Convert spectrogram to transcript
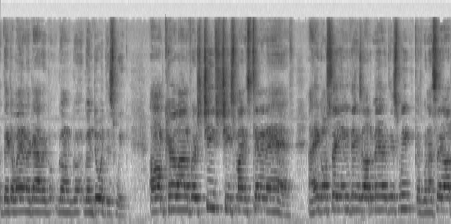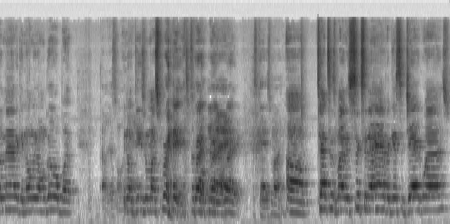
I think Atlanta got to gonna, gonna, gonna do it this week. Um, Carolina versus Chiefs. Chiefs minus ten and a half. I ain't gonna say anything's automatic this week because when I say automatic, it normally don't go. But Oh, you know, these are my spreads. right, right, right. This guy's money. Um, Texans minus six and a half against the Jaguars.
